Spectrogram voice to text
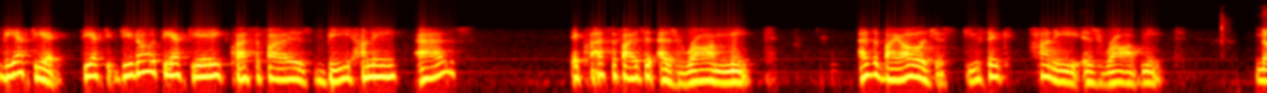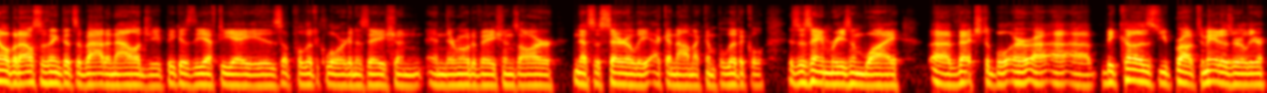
the FDA. The FDA. Do you know what the FDA classifies bee honey as? It classifies it as raw meat. As a biologist, do you think honey is raw meat? No, but I also think that's a bad analogy because the FDA is a political organization and their motivations are necessarily economic and political. It's the same reason why uh, vegetable or uh, uh, uh, because you brought up tomatoes earlier,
